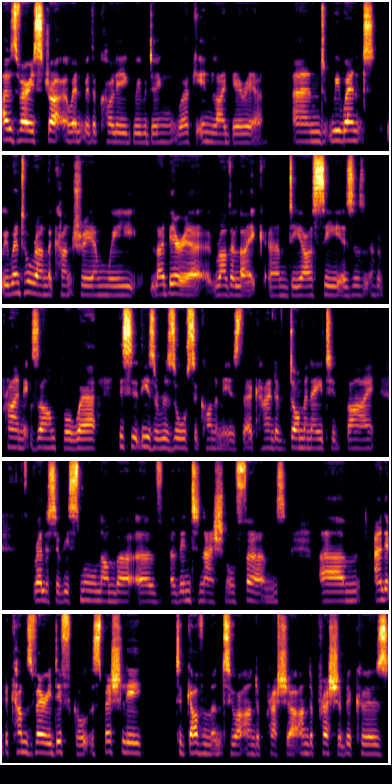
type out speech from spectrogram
I was very struck. I went with a colleague. We were doing work in Liberia, and we went we went all around the country. And we Liberia, rather like um, DRC, is a, a, prime example where this is, these are resource economies. They're kind of dominated by relatively small number of of international firms, um, and it becomes very difficult, especially to governments who are under pressure. Under pressure because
